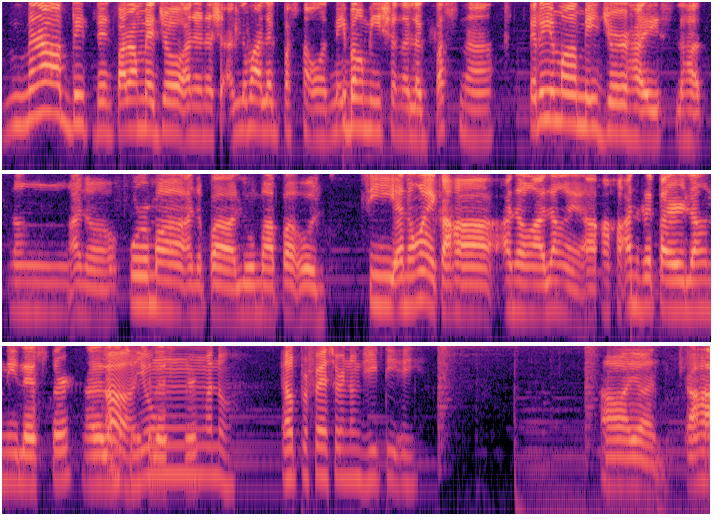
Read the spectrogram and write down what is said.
may na-update din, parang medyo, ano na siya, lumalagpas na on. May ibang mission na lagpas na. Pero yung mga major highs, lahat ng, ano, puro mga, ano pa, luma pa, old. Si, ano nga eh, kaka, ano nga lang eh, ah, kaka-unretire lang ni Lester. Nalala mo Ah, si yung Lester? ano, El Professor ng GTA. Ah, yan. Kaka,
